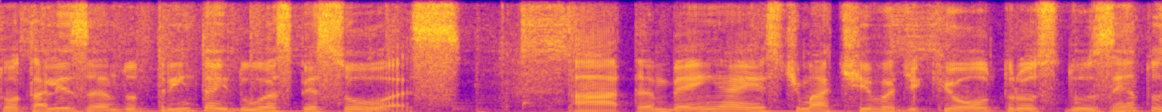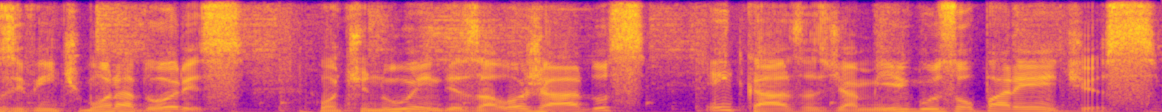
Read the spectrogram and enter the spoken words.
totalizando 32 pessoas. Há também a estimativa de que outros 220 moradores continuem desalojados em casas de amigos ou parentes.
